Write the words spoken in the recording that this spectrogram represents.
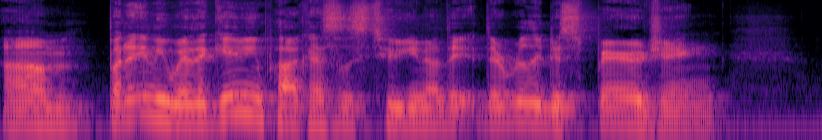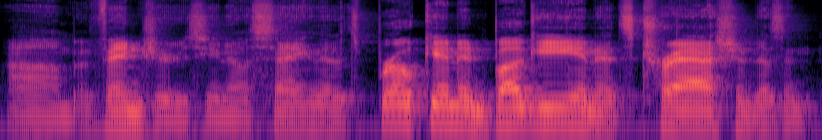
Um, but anyway, the gaming podcast list too, you know, they, they're really disparaging um, Avengers, you know, saying that it's broken and buggy and it's trash and doesn't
